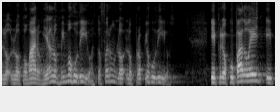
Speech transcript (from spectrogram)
lo, tomaron y eran los mismos judíos, estos fueron los, propios judíos. Y preocupado y,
